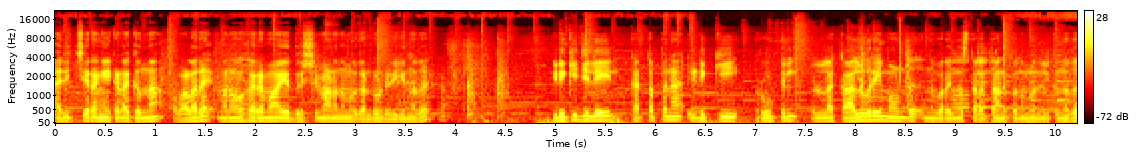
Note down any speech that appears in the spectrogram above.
അരിച്ചിറങ്ങി കിടക്കുന്ന വളരെ മനോഹരമായ ദൃശ്യമാണ് നമ്മൾ കണ്ടുകൊണ്ടിരിക്കുന്നത്. ഇടുക്കി ജില്ലയിൽ കട്ടപ്പന ഇടുക്കി റൂട്ടിൽ ഉള്ള കാൽവറി മൗണ്ട് എന്ന് പറയുന്ന സ്ഥലത്താണ് ഇപ്പോൾ നമ്മൾ നിൽക്കുന്നത്.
